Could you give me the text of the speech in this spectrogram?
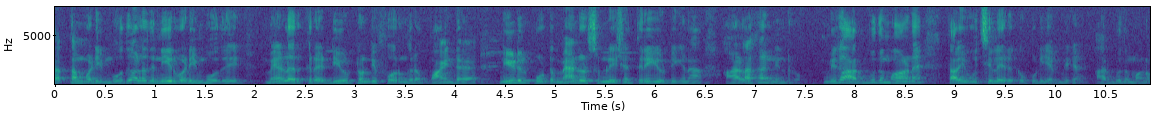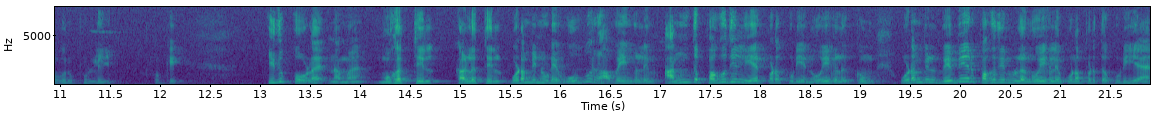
ரத்தம் வடியும் போது அல்லது நீர் வடியும் போது மேலே இருக்கிற டியூ டுவெண்ட்டி ஃபோருங்கிற பாயிண்ட்டை நீடில் போட்டு மேனுவல் சிமுலேஷன் திருகி விட்டிங்கன்னா அழகாக நின்றும் மிக அற்புதமான தலை உச்சியில் இருக்கக்கூடிய மிக அற்புதமான ஒரு புள்ளி. ஓகே இது போல நம்ம முகத்தில் கழுத்தில் உடம்பினுடைய ஒவ்வொரு அவயங்களையும் அந்த பகுதியில் ஏற்படக்கூடிய நோய்களுக்கும் உடம்பில் வெவ்வேறு பகுதியில் உள்ள நோய்களையும் குணப்படுத்தக்கூடிய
